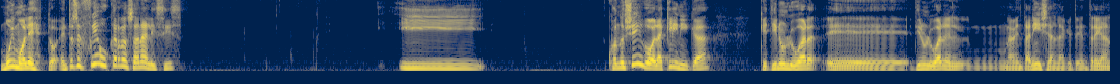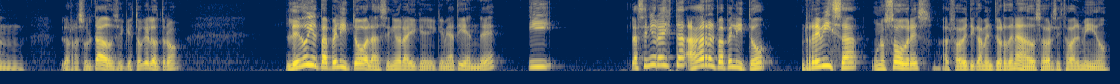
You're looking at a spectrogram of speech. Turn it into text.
Muy molesto. Entonces fui a buscar los análisis y cuando llego a la clínica, que tiene un lugar, eh, tiene un lugar en una ventanilla en la que te entregan los resultados y que esto que el otro, le doy el papelito a la señora ahí que, que me atiende y la señora esta agarra el papelito, revisa unos sobres alfabéticamente ordenados, a ver si estaba el mío.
